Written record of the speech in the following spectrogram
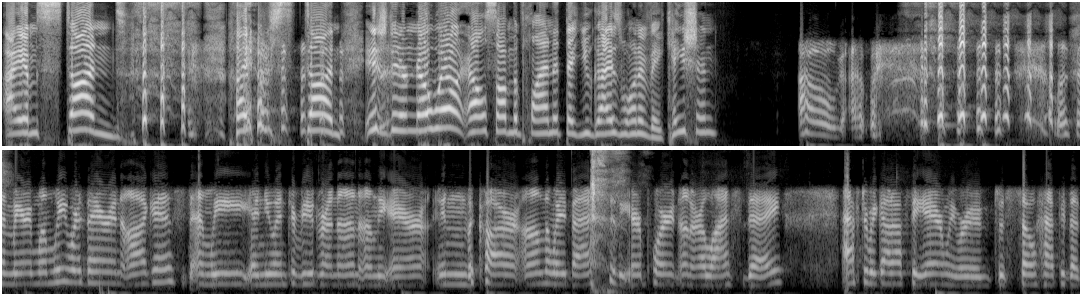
I am stunned. I am stunned. Is there nowhere else on the planet that you guys want a vacation? Oh, listen, Mary. When we were there in August, and we and you interviewed Renan on the air in the car on the way back to the airport on our last day. After we got off the air, we were just so happy that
